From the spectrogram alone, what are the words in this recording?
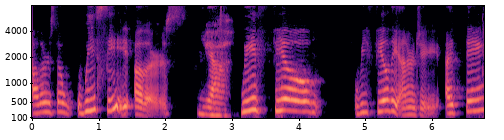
others though? We see others. yeah We feel we feel the energy. I think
